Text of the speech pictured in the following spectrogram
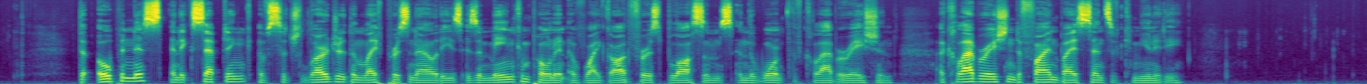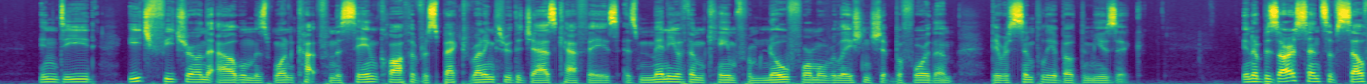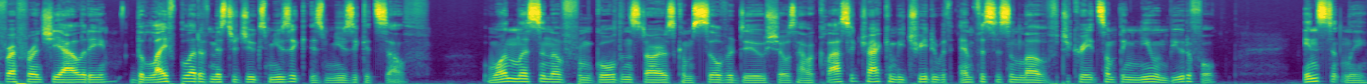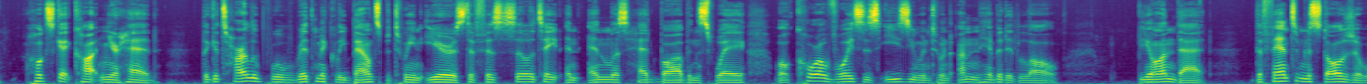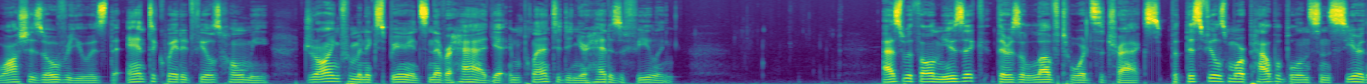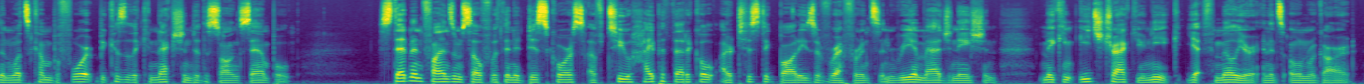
The openness and accepting of such larger than life personalities is a main component of why God First blossoms in the warmth of collaboration, a collaboration defined by a sense of community. Indeed, each feature on the album is one cut from the same cloth of respect running through the jazz cafes, as many of them came from no formal relationship before them, they were simply about the music. In a bizarre sense of self referentiality, the lifeblood of Mr. Juke's music is music itself. One listen of From Golden Stars Comes Silver Dew shows how a classic track can be treated with emphasis and love to create something new and beautiful. Instantly, hooks get caught in your head. The guitar loop will rhythmically bounce between ears to facilitate an endless head bob and sway, while choral voices ease you into an uninhibited lull. Beyond that, the phantom nostalgia washes over you as the antiquated feels homey, drawing from an experience never had yet implanted in your head as a feeling. As with all music, there is a love towards the tracks, but this feels more palpable and sincere than what's come before it because of the connection to the song sampled. Steadman finds himself within a discourse of two hypothetical artistic bodies of reference and reimagination, making each track unique yet familiar in its own regard.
